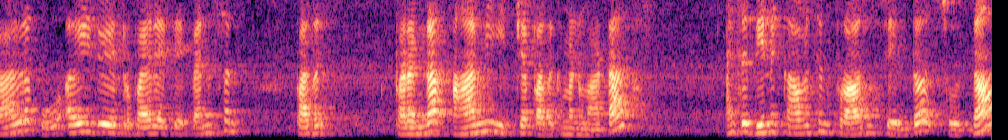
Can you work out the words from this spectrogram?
వాళ్ళకు ఐదు వేల రూపాయలు అయితే పెన్షన్ పథ పరంగా హామీ ఇచ్చే పథకం అనమాట అయితే దీనికి కావాల్సిన ప్రాసెస్ ఏంటో చూద్దాం.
